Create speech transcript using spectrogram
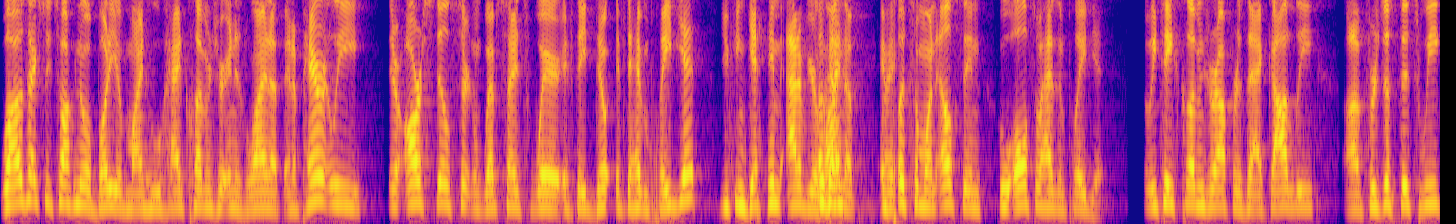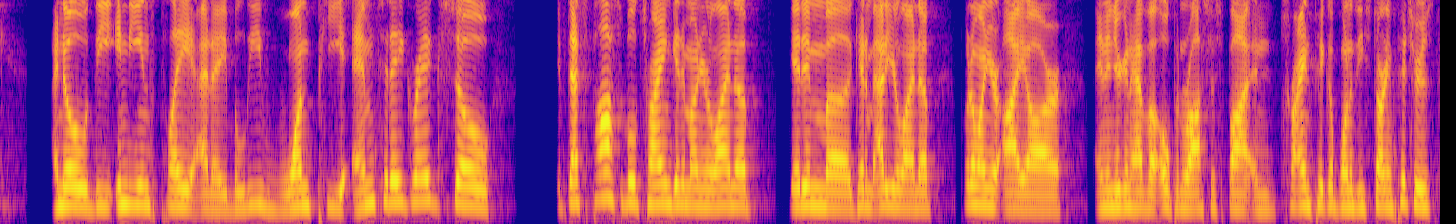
Well, I was actually talking to a buddy of mine who had Clevinger in his lineup, and apparently there are still certain websites where if they don't, if they haven't played yet, you can get him out of your Okay. lineup and Right. put someone else in who also hasn't played yet. So he takes Clevinger out for Zack Godley uh, for just this week. I know the Indians play at I believe 1 p.m. today, Greg. So if that's possible, try and get him on your lineup, get him uh, get him out of your lineup, put him on your IR, and then you're gonna have an open roster spot and try and pick up one of these starting pitchers.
